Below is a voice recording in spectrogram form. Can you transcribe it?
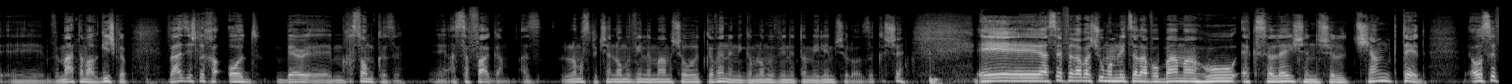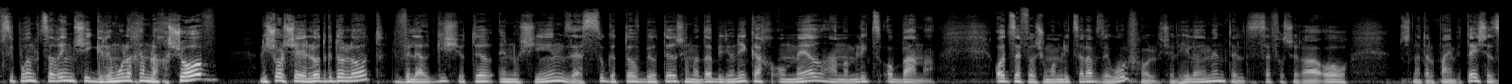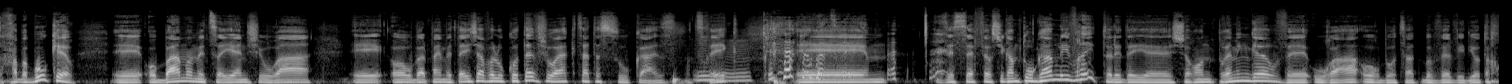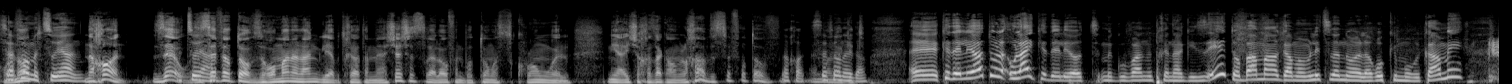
ומה אתה מרגיש כלפ... ואז יש לך עוד בר, אה, מחסום כזה. אה, השפה גם. אז לא מספיק שאני לא מבין למה המשורר התכוון, אני גם לא מבין את המילים שלו, אז זה קשה. Uh, הספר הבא שהוא ממליץ עליו אובמה הוא Exhalation של צ'אנג טד. אוסף סיפורים קצרים שיגרמו לכם לחשוב לשאול שאלות גדולות ולהרגיש יותר אנושיים, זה הסוג הטוב ביותר של מדע בדיוני, כך אומר הממליץ אובמה. עוד ספר שהוא ממליץ עליו זה וולף הול של הילרי מנטל, זה ספר שראה אור בשנת 2009, זכה בבוקר. אה, אובמה מציין שהוא ראה אה, אור ב-2009, אבל הוא כותב שהוא היה קצת עסוק אז, מצחיק. אה, זה ספר שגם תורגם לעברית על ידי אה, שרון פרמינגר, והוא ראה אור בהוצאת בבל וידיעות אחרונות. ספר מצוין. נכון. זהו, מצוין. זה ספר טוב, זה רומן על אנגליה בתחילת המאה ה-16, על האופן בו תומאס קרומוול נהיה האיש החזק בממלכה, וזה ספר טוב. נכון, ספר. נהדר. Uh, כדי להיות, אולי, אולי כדי להיות מגוון מבחינה גזעית, אובמה גם ממליץ לנו על הרוקי מורקמי, uh,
